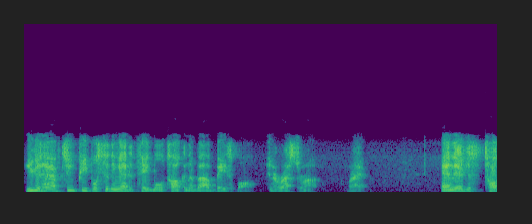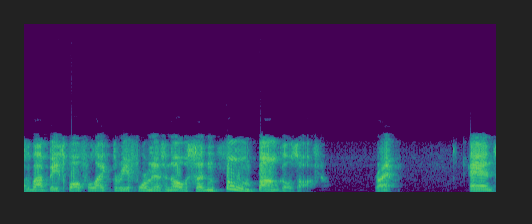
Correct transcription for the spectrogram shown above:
You could have two people sitting at a table talking about baseball in a restaurant, right? And they're just talking about baseball for like three or four minutes, and all of a sudden, boom, bomb goes off, right? And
